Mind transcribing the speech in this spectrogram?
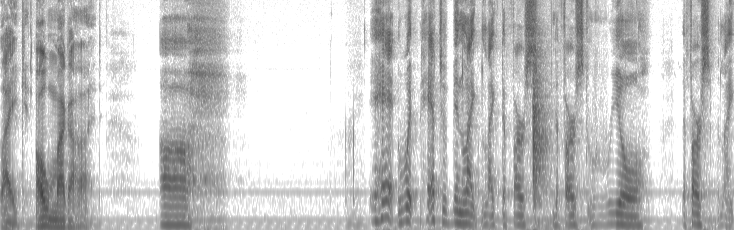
Like, oh my god, Uh, it had what had to have been like like the first the first real the first like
